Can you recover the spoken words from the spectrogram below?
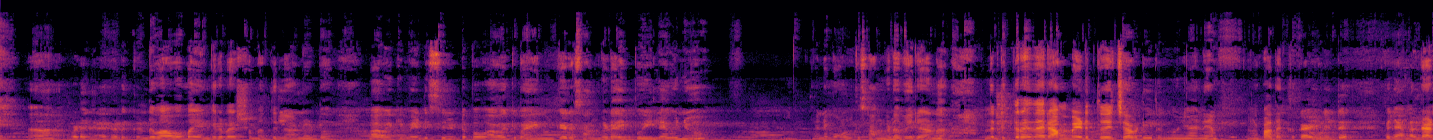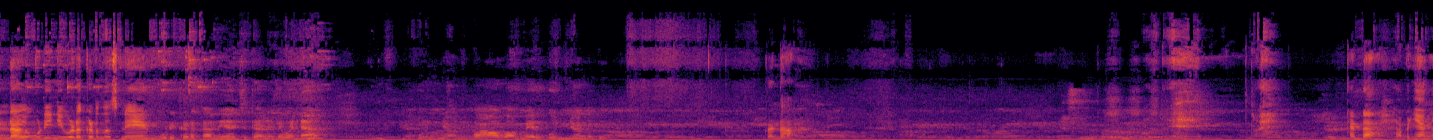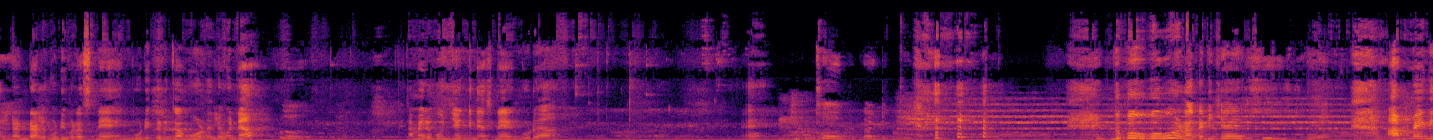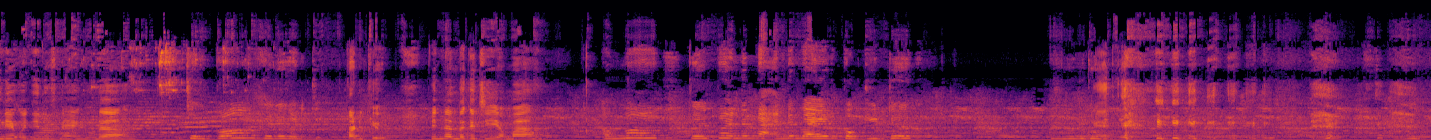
ഇവിടെ ഇങ്ങനെ കിടക്കുന്നുണ്ട്. വാവ ഭയങ്കര വിഷമത്തിലാണ് കേട്ടോ. വാവയ്ക്ക് മെഡിസിൻ ഇട്ടപ്പോൾ വാവയ്ക്ക് ഭയങ്കര സങ്കടമായി പോയില്ലേ കുഞ്ഞു. എന്റെ മോൾക്ക് സങ്കടം വരികയാണ്. എന്നിട്ട് ഇത്രയും നേരം അമ്മ എടുത്തു വെച്ച് അവിടെ ഇരുന്നു ഞാൻ അപ്പം അതൊക്കെ കഴിഞ്ഞിട്ട് ഇപ്പം ഞങ്ങൾ രണ്ടാളും കൂടി ഇനി ഇവിടെ കിടന്ന് സ്നേഹം കൂടി കിടക്കാമെന്ന് വിചാരിച്ചിട്ടാണ്. അല്ലേ പൊന്ന? പാവ അമ്മയുടെ കുഞ്ഞാണത് കണ്ട? കണ്ട? അപ്പം ഞങ്ങൾ രണ്ടാളും കൂടി ഇവിടെ സ്നേഹം കൂടി കിടക്കാൻ പോകണല്ലോ പൊന്ന? അമ്മയുടെ കുഞ്ഞെങ്ങനെയാ സ്നേഹം കൂടുക ഇത് ഇത് പോവുകയാണോ കടിക്കാൻ? അമ്മ എങ്ങനെയാ കുഞ്ഞിനെ സ്നേഹം കൂടുക കടിക്കും. കടിക്കൂ. പിന്നെ എന്തൊക്കെ ചെയ്യും അമ്മ ചിലപ്പോ എന്റെ എന്റെ വയറ് പൊക്കിയിട്ട്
